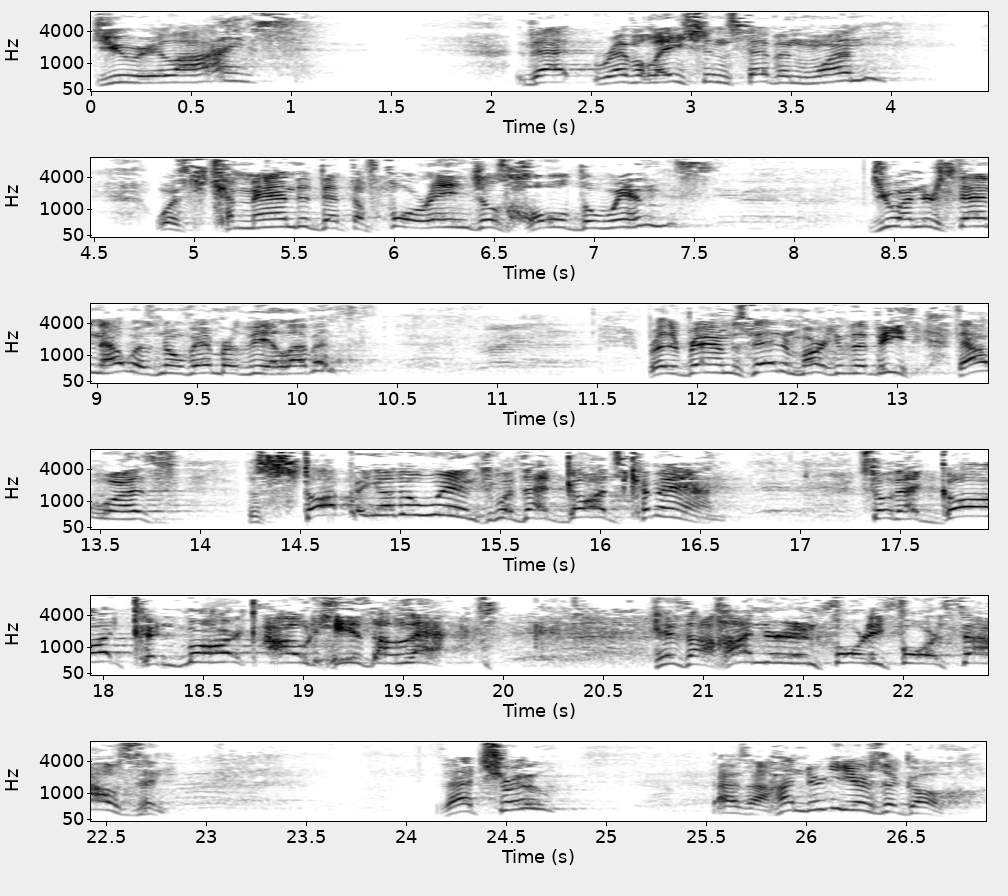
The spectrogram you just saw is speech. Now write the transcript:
Do you realize that Revelation 7-1 was commanded that the four angels hold the winds? Do you understand that was November the 11th? Brother Branham said in Mark of the Beast, that was the stopping of the winds was at God's command. So that God could mark out His elect. His 144,000. Is that true? That was a hundred years ago.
